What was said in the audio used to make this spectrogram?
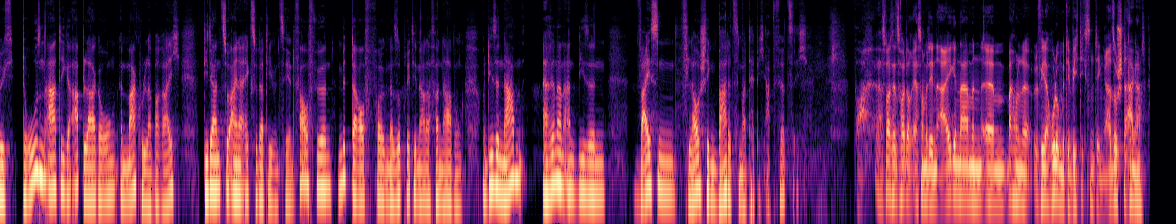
durch drusenartige Ablagerung im Makulabereich, die dann zu einer exudativen CNV führen mit darauf folgender subretinaler Vernarbung. Und diese Narben erinnern an diesen weißen, flauschigen Badezimmerteppich ab 40. Boah, das war es jetzt heute auch erstmal mit den Eigennamen. Ähm, machen wir eine Wiederholung mit den wichtigsten Dingen. Also Stargard. Genau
